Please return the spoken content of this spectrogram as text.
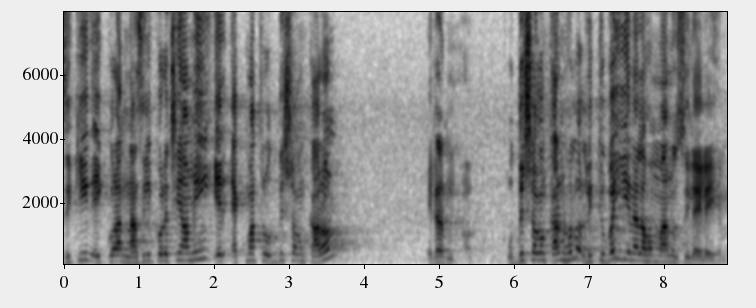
জিকির, এই কোরআন নাজিল করেছি আমি, এর একমাত্র উদ্দেশ্য এবং কারণ, এটার উদ্দেশ্য এবং কারণ হলো, লিতুবাইয়িন আলাহম মানুজিল ইলাইহিম।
